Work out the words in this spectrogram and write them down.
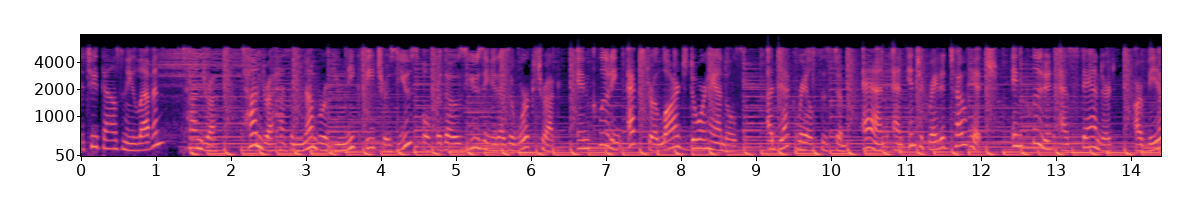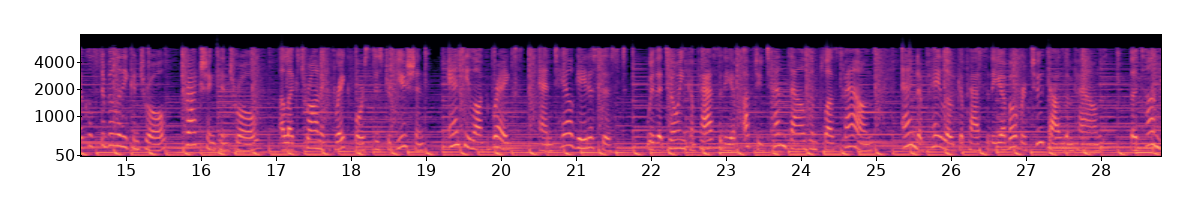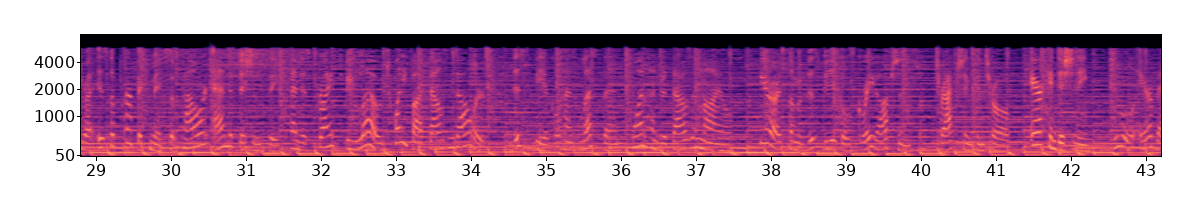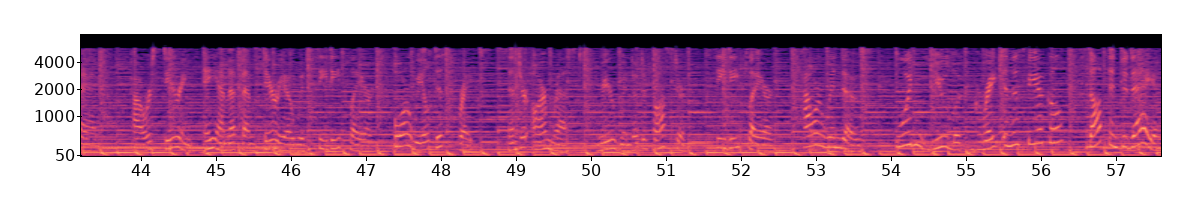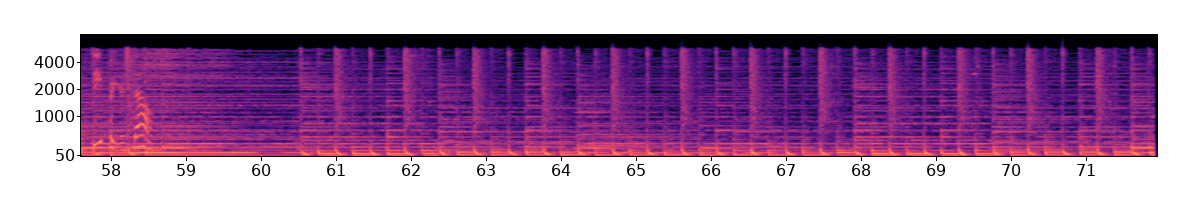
The 2011 Tundra. Tundra has a number of unique features useful for those using it as a work truck, including extra large door handles, a deck rail system, and an integrated tow hitch. Included as standard are vehicle stability control, traction control, electronic brake force distribution, anti-lock brakes, and tailgate assist. With a towing capacity of up to 10,000 plus pounds and a payload capacity of over 2,000 pounds, the Tundra is the perfect mix of power and efficiency and is priced below $25,000. This vehicle has less than 100,000 miles. Here are some of this vehicle's great options. Traction control, air conditioning, dual airbags, power steering, AM FM stereo with CD player, four-wheel disc brakes, center armrest, rear window defroster, CD player, power windows. Wouldn't look great in this vehicle? Stop in today and see for yourself.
